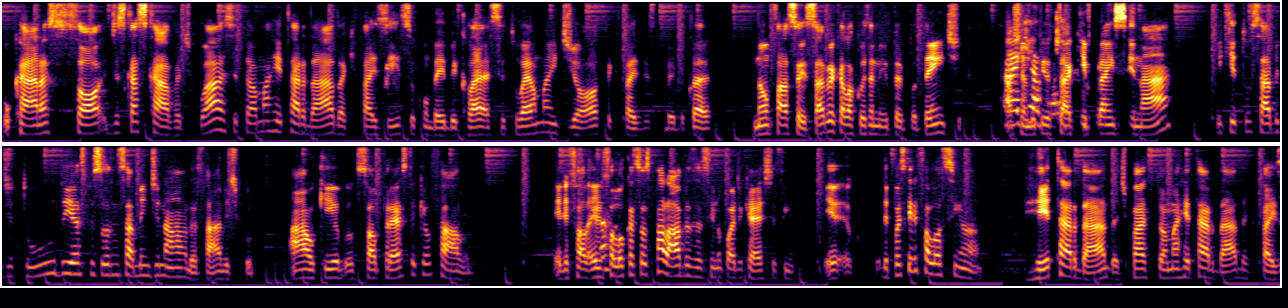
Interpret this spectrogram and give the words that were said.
o cara só descascava, tipo, ah, se tu é uma retardada que faz isso com Baby Class, se tu é uma idiota que faz isso com Baby Class, não faça isso. Sabe aquela coisa meio prepotente? Achando Ai, que, que tu tá aqui para ensinar e que tu sabe de tudo e as pessoas não sabem de nada, sabe? Tipo, ah, o que eu só presto o que eu falo. Ele, fala, ele ah. falou com essas palavras, assim, no podcast, assim. Eu, depois que ele falou assim, ó, retardada, tipo, ah, se tu é uma retardada que faz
